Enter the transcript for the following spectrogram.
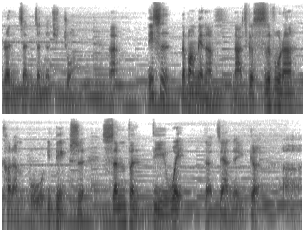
认真真的去做。那第四的方面呢？那这个师傅呢，可能不一定是身份地位的这样的一个呃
